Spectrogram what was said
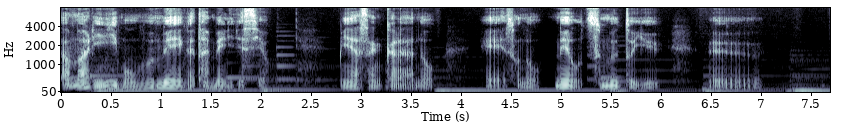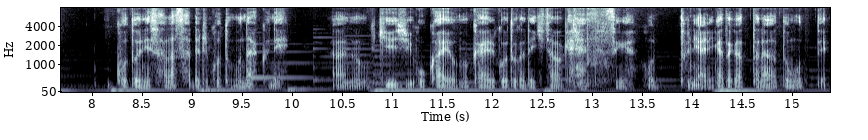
あまりにも無名がためにですよ。皆さんからの、えー、その目を摘むということにさらされることもなくねあの95回を迎えることができたわけなんですが 本当にありがたかったなと思って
